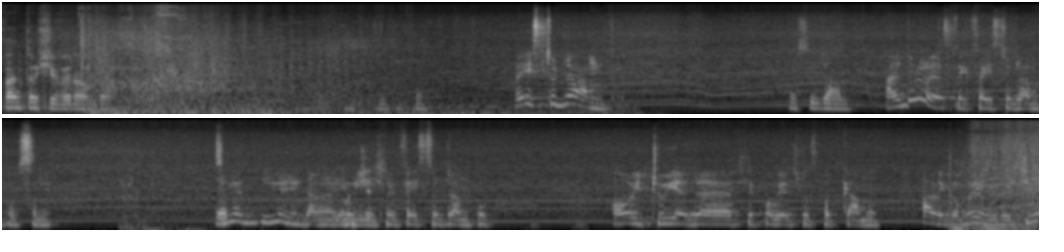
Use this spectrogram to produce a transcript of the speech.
Phantom się wyrąbał. Face to jump. Jest jump. Ale dużo jest tych face to jumpów w sumie. Co my, my niedawno nie mieliśmy face to jumpu. Oj, czuję, że się w powietrzu spotkamy. Ale go wywróciło.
